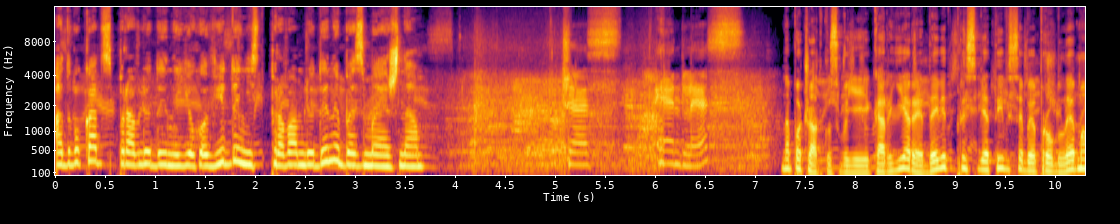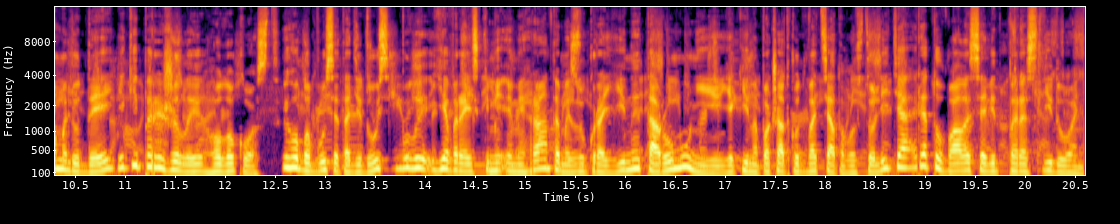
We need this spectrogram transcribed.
адвокат з прав людини. Його відданість правам людини безмежна. На початку своєї кар'єри Девід присвятив себе проблемам людей, які пережили Голокост. Його бабуся та дідусь були єврейськими емігрантами з України та Румунії, які на початку ХХ століття рятувалися від переслідувань.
